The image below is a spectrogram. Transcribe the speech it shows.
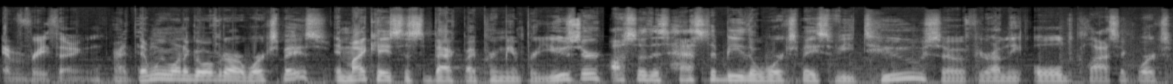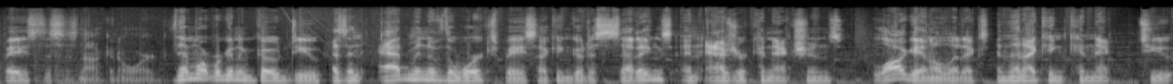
everything. All right, then we want to go over to our workspace. In my case, this is backed by premium per user. Also, this has to be the workspace v2. So if you're on the old classic workspace, this is not going to work. Then what we're going to go do as an admin of the workspace, I can go to settings and Azure connections, log analytics, and then I can connect to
